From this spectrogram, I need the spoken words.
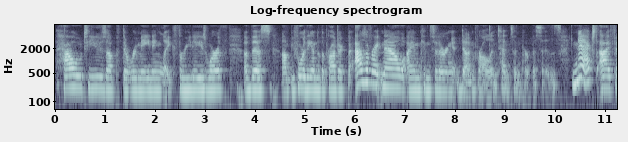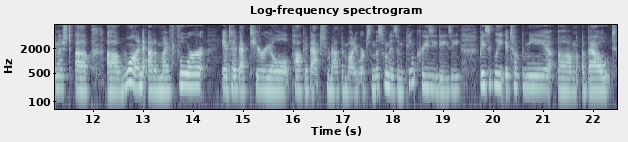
how to use up the remaining like three days worth of this um, before the end of the project but as of right now I am considering it done for all intents and purposes. Next I finished up uh, one out of my four antibacterial PocketBacs from Bath & Body Works and this one is in Pink Crazy Daisy. Basically it took me um, about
